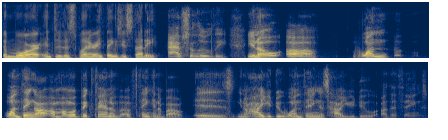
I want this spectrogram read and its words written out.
the more interdisciplinary things you study. Absolutely. You know, uh, one one thing I, I'm I'm a big fan of of thinking about is you know how you do one thing is how you do other things,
